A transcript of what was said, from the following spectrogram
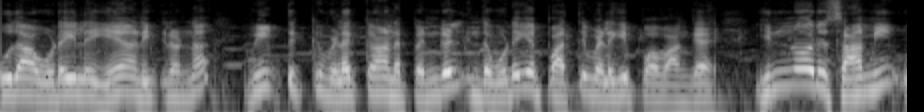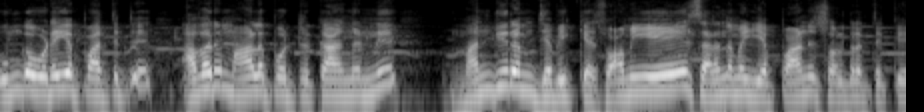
ஊதா உடையில் ஏன் அடிக்கிறோன்னா வீட்டுக்கு விளக்கான பெண்கள் இந்த உடையை பார்த்து விலகி போவாங்க. இன்னொரு சாமி உங்கள் உடையை பார்த்துட்டு அவரும் மாலை போட்டிருக்காங்கன்னு மந்திரம் ஜபிக்க சுவாமியே சரணமையப்பான்னு சொல்கிறதுக்கு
